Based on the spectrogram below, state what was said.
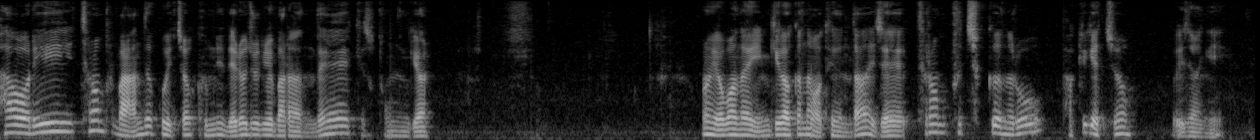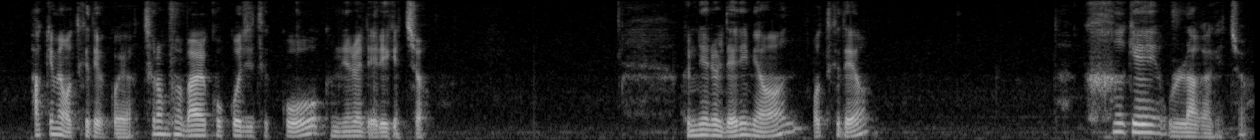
8월이 트럼프 말 안 듣고 있죠. 금리 내려주길 바라는데 계속 동결. 그럼 이번에 임기가 끝나면 어떻게 된다? 이제 트럼프 측근으로 바뀌겠죠. 의장이. 바뀌면 어떻게 될 거예요? 트럼프 말 곳곳이 듣고 금리를 내리겠죠. 금리를 내리면 어떻게 돼요? 크게 올라가겠죠.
